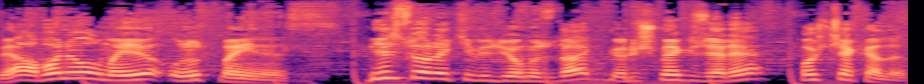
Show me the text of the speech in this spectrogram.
ve abone olmayı unutmayınız. Bir sonraki videomuzda görüşmek üzere, hoşçakalın.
